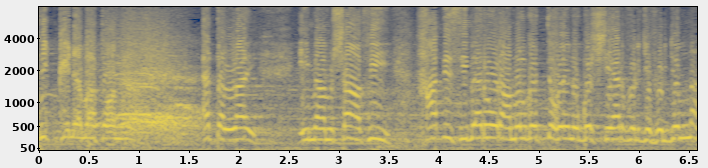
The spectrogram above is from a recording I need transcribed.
ঠিক কিনা মাতন না? এত লাই, ইমাম শাফি হাদিস ইবার ওর আমল করতে হই নগর শেয়ার ফিরজে ফিরজম না?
